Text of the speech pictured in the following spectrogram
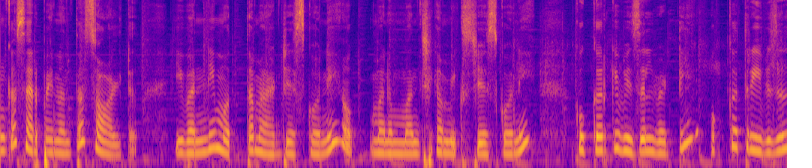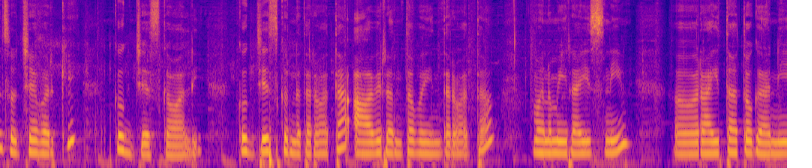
ఇంకా సరిపోయినంత సాల్ట్. ఇవన్నీ మొత్తం యాడ్ చేసుకొని మనం మంచిగా మిక్స్ చేసుకొని కుక్కర్కి విజిల్ పెట్టి ఒక్క త్రీ విజిల్స్ వచ్చే వరకు కుక్ చేసుకోవాలి. కుక్ చేసుకున్న తర్వాత ఆవిరంతా పోయిన తర్వాత మనం ఈ రైస్ని రైతాతో కానీ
